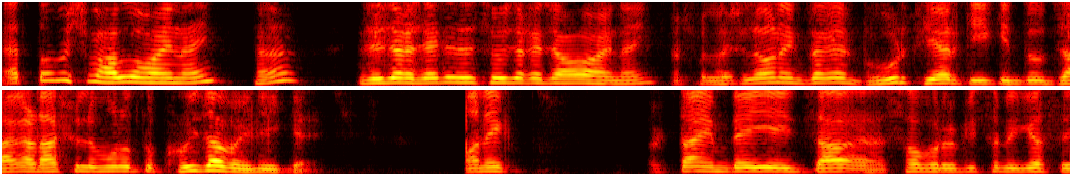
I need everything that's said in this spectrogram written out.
এত বেশি ভালো হয় নাই হ্যাঁ? যে জায়গায় যাইতে ওই জায়গায় যাওয়া হয় নাই, আসলে। আসলে অনেক জায়গায় ঘুরছি আর কি, কিন্তু জায়গাটা আসলে মূলত খুঁজা পাইনি কে অনেক টাইম টাইমটাই এই সফরের পিছনে গেছে,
